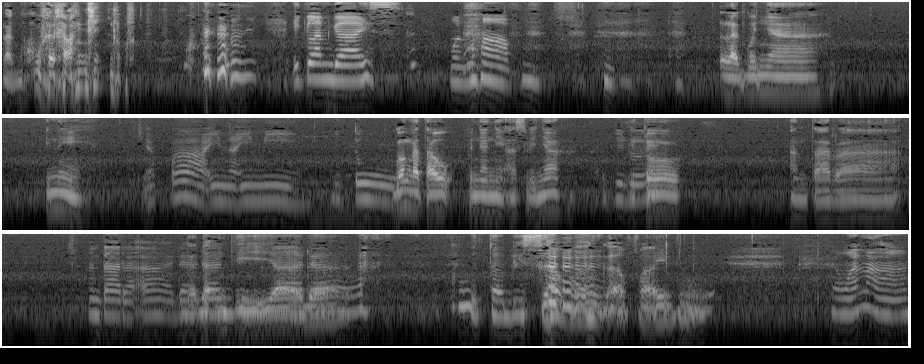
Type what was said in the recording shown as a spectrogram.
Lagu kue rangi iklan guys. Mohon maaf. Lagunya ini. Siapa? Ina ini. Itu. Gua nggak tahu penyanyi aslinya. Judulnya? Itu antara antara ada Dan dan, tiada. tiada ku tak bisa menggapaimu yang mana?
